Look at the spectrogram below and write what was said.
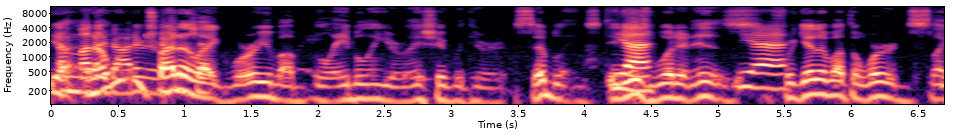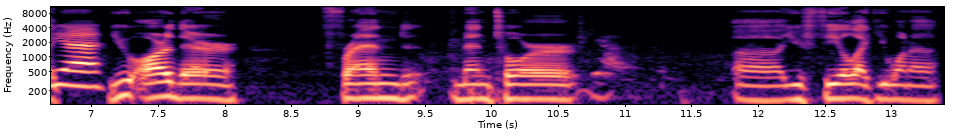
Yeah, a mother daughter try to like worry about labeling your relationship with your siblings. It is Yeah. what it is. Yeah. Forget about the words. Like Yeah. you are their friend, mentor. Uh, you feel like you want to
